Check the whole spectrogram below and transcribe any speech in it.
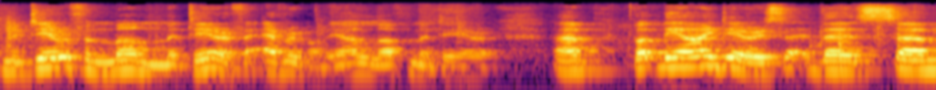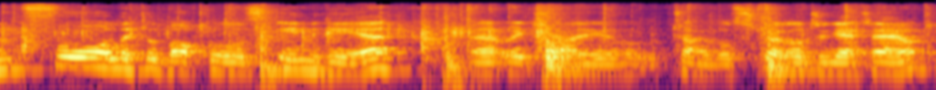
Madeira for mum, Madeira for everybody. I love Madeira. Um, but the idea is that there's um, four little bottles in here, uh, which I, I will struggle to get out,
